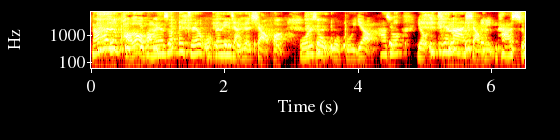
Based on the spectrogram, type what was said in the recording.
然后他就跑到我旁边说：“哎、只有我跟你讲一个笑话。”我会说：“我不要。”他说：“有一天啊，小明他说，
